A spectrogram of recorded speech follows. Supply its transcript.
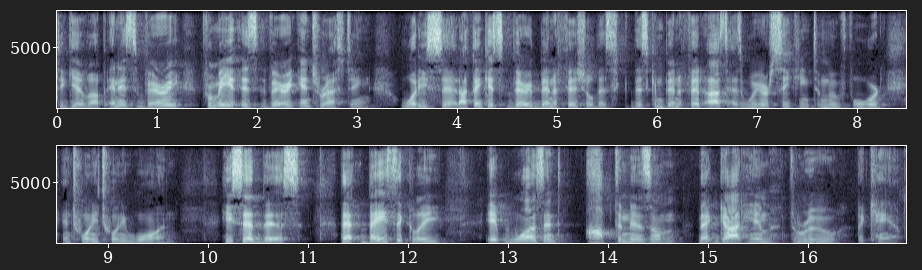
to give up. And it's very, for me, it's very interesting what he said. I think it's very beneficial. This, this can benefit us as we are seeking to move forward in 2021. He said this that basically it wasn't optimism that got him through the camp,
